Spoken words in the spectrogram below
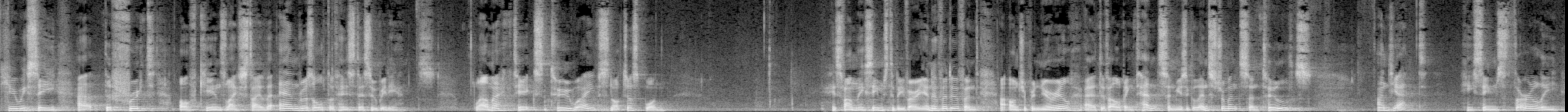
Here we see uh, the fruit of Cain's lifestyle, the end result of his disobedience. Lamech takes two wives, not just one. His family seems to be very innovative and uh, entrepreneurial, uh, developing tents and musical instruments and tools. And yet, he seems thoroughly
